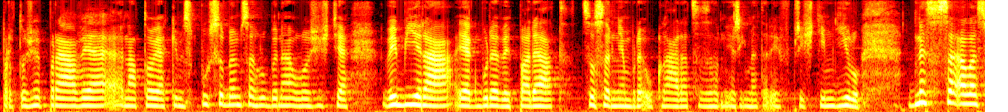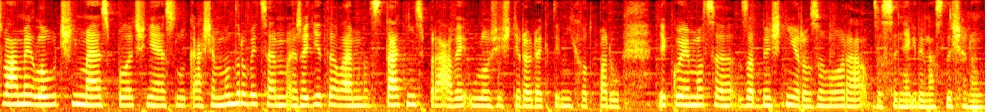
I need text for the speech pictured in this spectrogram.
protože právě na to, jakým způsobem se hlubinné úložiště vybírá, jak bude vypadat, co se v něm bude ukládat, se zaměříme tedy v příštím dílu. Dnes se ale s vámi loučíme společně s Lukášem Mondrovicem, ředitelem státní zprávy úložiště radioaktivních odpadů. Děkuji moc za dnešní rozhovor a zase někdy naslyšenou.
